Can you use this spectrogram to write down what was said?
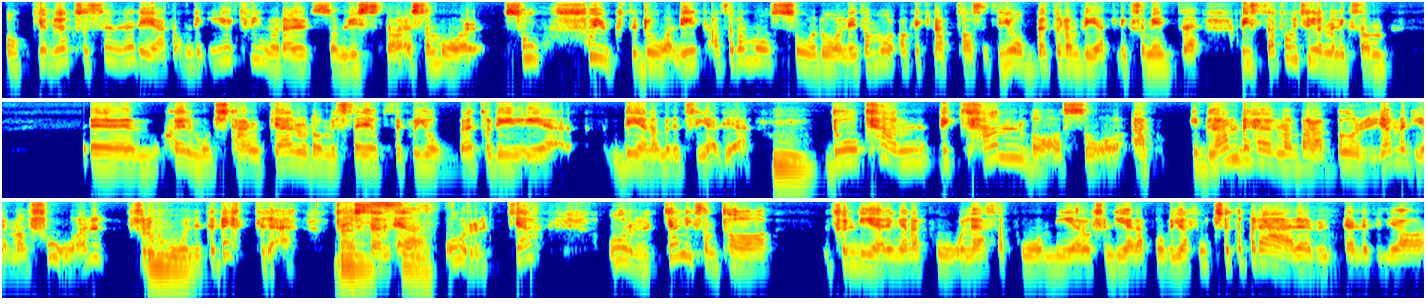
och jag vill också säga det att om det är kvinnor där ute som lyssnar som mår så sjukt dåligt, alltså de mår så dåligt, de orkar knappt ta sig till jobbet och de vet liksom inte, vissa får ju till och med liksom eh, självmordstankar och de vill säga upp sig på jobbet och det är det ena med det tredje. Mm. Då kan det kan vara så att ibland behöver man bara börja med det man får för att må lite bättre. För att sen ens orka, orka liksom ta funderingarna på och läsa på mer och fundera på vill jag fortsätta på det här eller vill jag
